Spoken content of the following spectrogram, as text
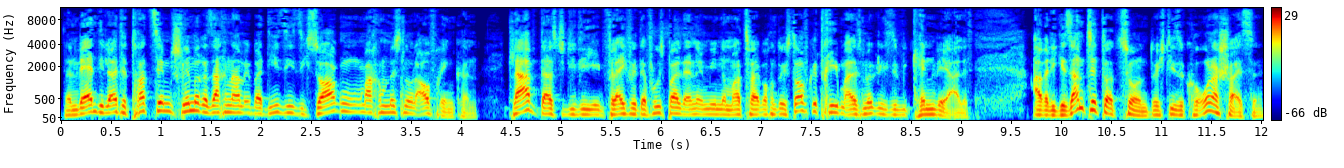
dann werden die Leute trotzdem schlimmere Sachen haben, über die sie sich Sorgen machen müssen und aufregen können. Klar, dass die, die, vielleicht wird der Fußball dann irgendwie nochmal zwei Wochen durchs Dorf getrieben, alles mögliche, wie kennen wir ja alles. Aber die Gesamtsituation durch diese Corona-Scheiße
